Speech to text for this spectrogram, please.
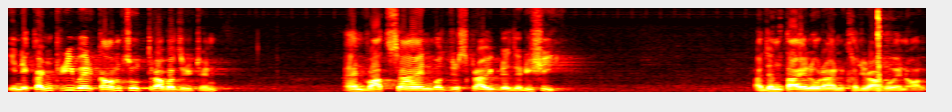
In a country where Kam Sutra was written and Vatsyayan was described as a rishi, Ajanta, Ellora and Khajuraho and all,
